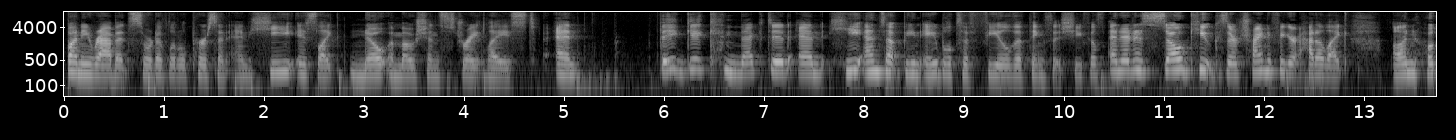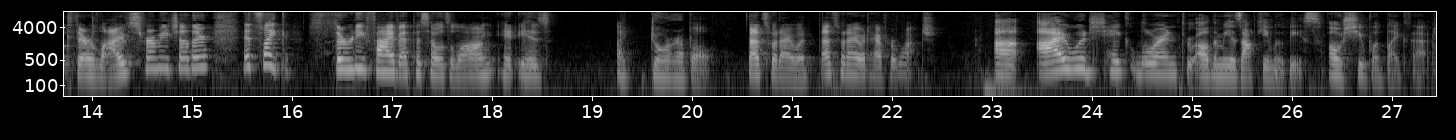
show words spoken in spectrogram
bunny rabbits sort of little person. And he is like no emotion, straight laced. And they get connected and he ends up being able to feel the things that she feels and it is so cute because they're trying to figure out how to like unhook their lives from each other it's like 35 episodes long it is adorable that's what i would that's what i would have her watch Uh, I would take Lauren through all the Miyazaki movies. oh she would like that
